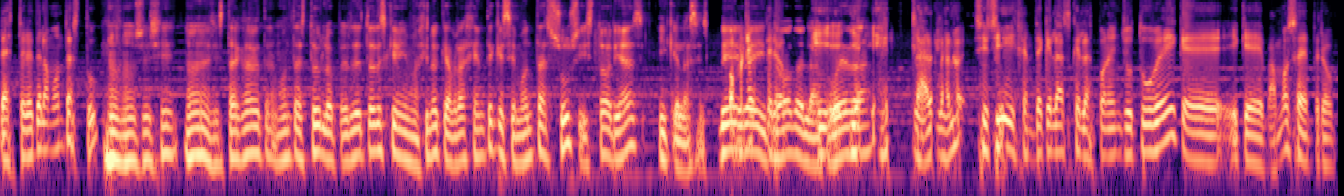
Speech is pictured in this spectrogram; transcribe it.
La historia te la montas tú. No, no, sí, sí. No, está claro que te la montas tú. Lo peor de todo es que me imagino que habrá gente que se monta sus historias y que las escribe y todo en la rueda. claro, claro. Sí, sí, gente que las que las pone en YouTube y que, y que vamos, eh, pero.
